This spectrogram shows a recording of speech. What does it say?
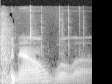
But now we'll, uh...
